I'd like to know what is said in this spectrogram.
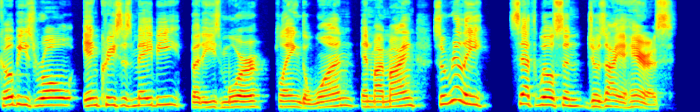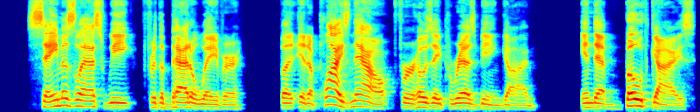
Kobe's role increases maybe, but he's more playing the one in my mind. So really, Seth Wilson, Josiah Harris, same as last week for the battle waiver, but it applies now for Jose Perez being gone in that both guys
